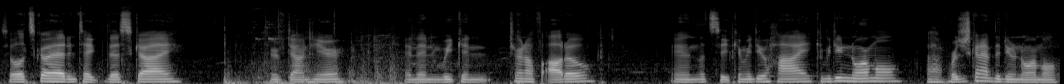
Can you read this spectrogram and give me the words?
So let's go ahead and take this guy, move down here, and then we can turn off auto. And let's see, can we do high? Can we do normal? Uh, we're just going to have to do normal.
